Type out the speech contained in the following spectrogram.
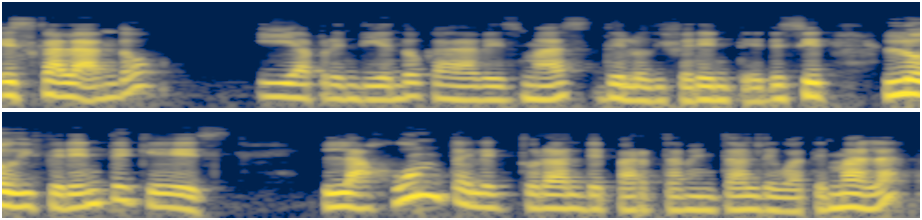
escalando y aprendiendo cada vez más de lo diferente, es decir, lo diferente que es la Junta Electoral Departamental de Guatemala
